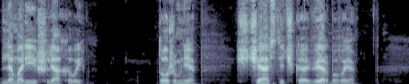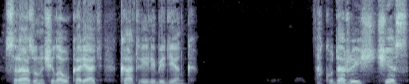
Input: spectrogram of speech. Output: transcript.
для Марии Шляховой. Тоже мне счастечко вербовое сразу начала укорять Катри Лебеденко. А куда же исчез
